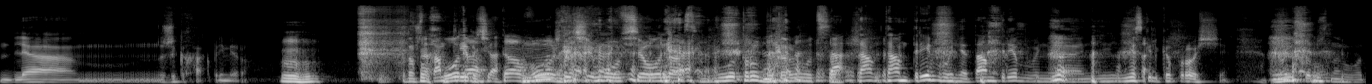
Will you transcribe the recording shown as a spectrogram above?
для ЖКХ, к примеру. Угу. Потому что там вот, требуется... Там вот почему все у нас в трубы рвутся. Там, там требования, там требования несколько проще. Ну и, собственно, вот.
